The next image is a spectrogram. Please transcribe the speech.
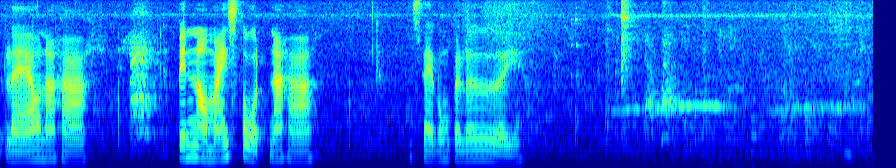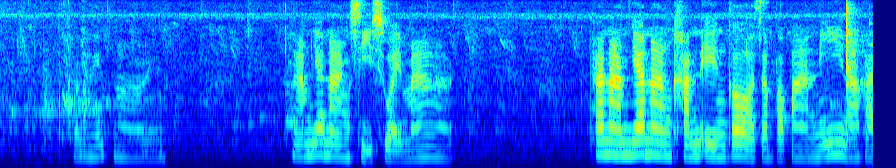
ดแล้วนะคะ เป็นหน่อไม้สดนะคะ ใส่ลงไปเลย คนนิดหน่อย น้ำยานางสีสวยมาก ถ้าน้ำยานางคั้นเองก็จะประมาณนี้นะคะ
